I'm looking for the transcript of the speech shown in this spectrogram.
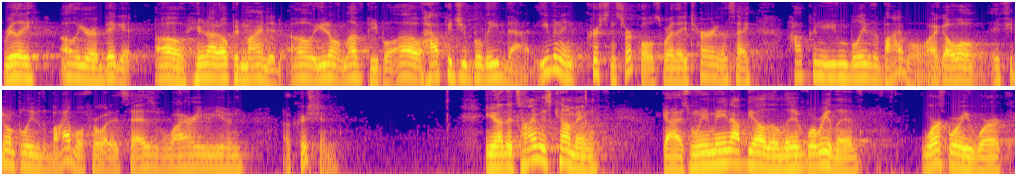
really, oh, you're a bigot. Oh, you're not open minded. Oh, you don't love people. Oh, how could you believe that? Even in Christian circles where they turn and say, how can you even believe the Bible? I go, well, if you don't believe the Bible for what it says, why are you even a Christian? You know, the time is coming, guys, when we may not be able to live where we live, work where we work,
